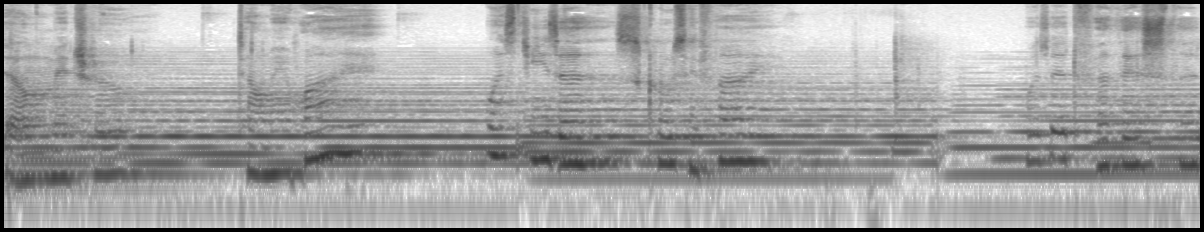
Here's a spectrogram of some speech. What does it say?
Tell me true, tell me why was Jesus crucified? Was it for this that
